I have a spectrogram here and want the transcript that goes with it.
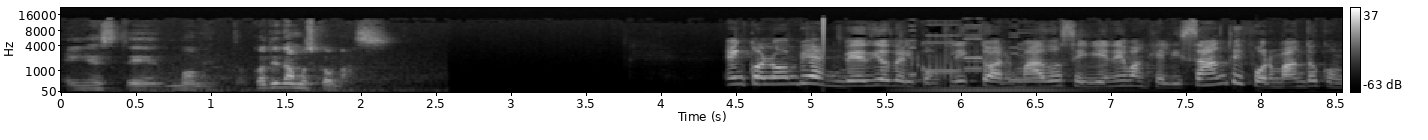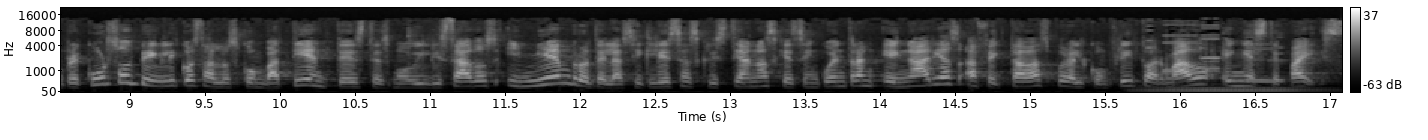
en este momento. Continuamos con más. En Colombia, en medio del conflicto armado, se viene evangelizando y formando con recursos bíblicos a los combatientes, desmovilizados y miembros de las iglesias cristianas que se encuentran en áreas afectadas por el conflicto armado en este país.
